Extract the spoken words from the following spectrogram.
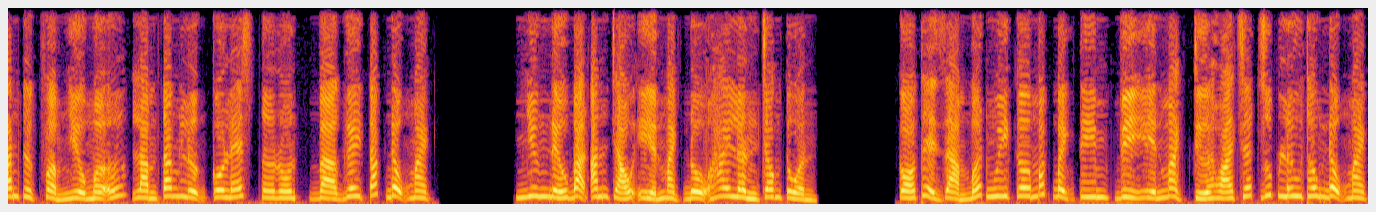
ăn thực phẩm nhiều mỡ làm tăng lượng cholesterol và gây tác động mạch. Nhưng nếu bạn ăn cháo yến mạch độ 2 lần trong tuần, có thể giảm bớt nguy cơ mắc bệnh tim vì yến mạch chứa hóa chất giúp lưu thông động mạch.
